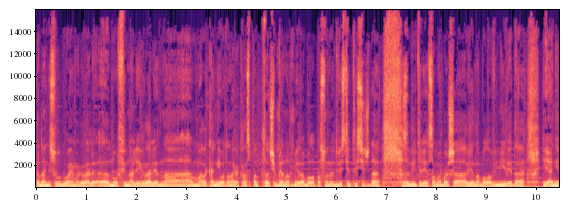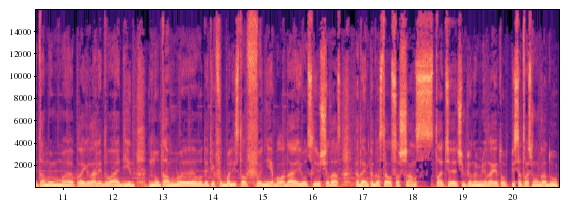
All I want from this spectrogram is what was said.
когда они с Уругваем играли. Э, ну, в финале играли на Маракане. Вот она как раз под чемпионат мира была построена 200 тысяч, да. Зрители, самая большая арена была в мире, да. И они там им проиграли 2-1. Но там вот этих футболистов не не было, да, и вот в следующий раз, когда им предоставился шанс стать э, чемпионом мира, это в 58 году,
